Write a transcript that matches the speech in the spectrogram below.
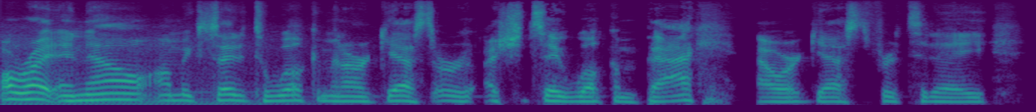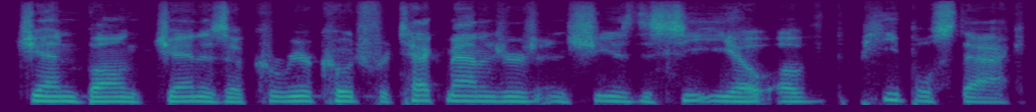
All right, and now I'm excited to welcome in our guest, or I should say, welcome back our guest for today, Jen Bunk. Jen is a career coach for tech managers, and she is the CEO of the People Stack.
